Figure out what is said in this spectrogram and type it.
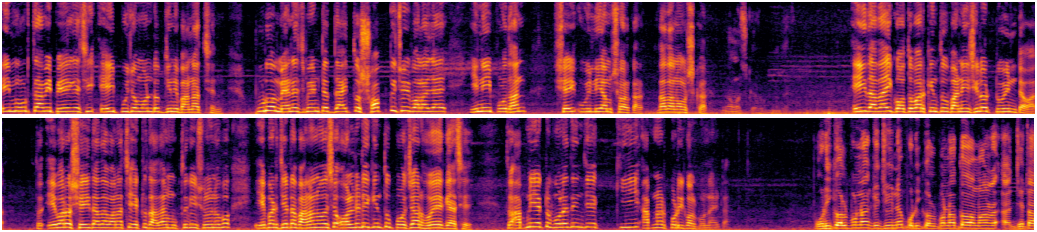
এই মুহূর্তে আমি পেয়ে গেছি এই পুজো মণ্ডপ যিনি বানাচ্ছেন পুরো ম্যানেজমেন্টের দায়িত্ব সব কিছুই বলা যায় ইনিই প্রধান সেই উইলিয়াম সরকার। দাদা নমস্কার। নমস্কার এই দাদাই গতবার কিন্তু বানিয়েছিল টুইন টাওয়ার। তো এবারও সেই দাদা বানাচ্ছে একটু দাদার মুখ থেকেই শুনে নেব। এবার যেটা বানানো হয়েছে অলরেডি কিন্তু প্রচার হয়ে গেছে। তো আপনি একটু বলে দিন যে কি আপনার পরিকল্পনা এটা? পরিকল্পনা কিছুই না পরিকল্পনা তো আমার যেটা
